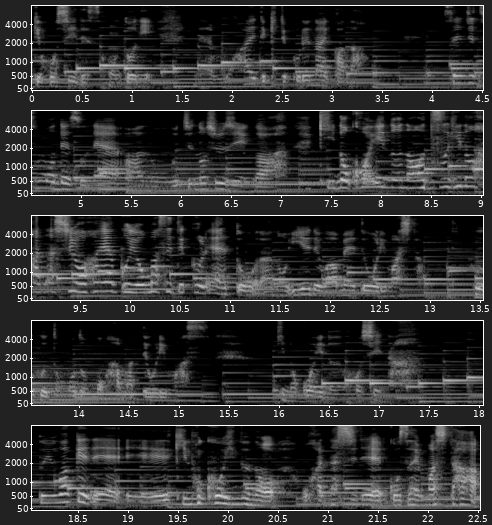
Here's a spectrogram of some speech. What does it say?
匹欲しいです、本当に。ね、もう生えてきてくれないかな。先日もですね、あの、うちの主人が、キノコ犬の次の話を早く読ませてくれと、あの、家でわめいておりました。夫婦ともどもハマっております。キノコ犬欲しいな。というわけで、えー、キノコ犬のお話でございました。は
